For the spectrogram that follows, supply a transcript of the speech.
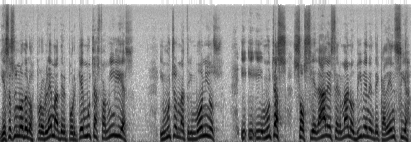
Y ese es uno de los problemas del por qué muchas familias y muchos matrimonios y, muchas sociedades, hermanos, viven en decadencia.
